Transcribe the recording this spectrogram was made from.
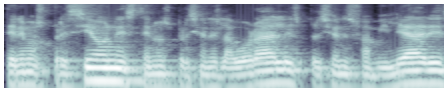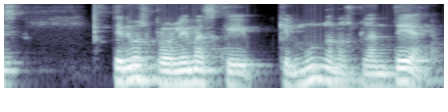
Tenemos presiones, tenemos presiones laborales, presiones familiares, tenemos problemas que, que el mundo nos plantea,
